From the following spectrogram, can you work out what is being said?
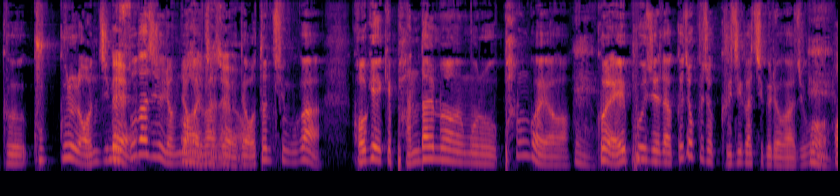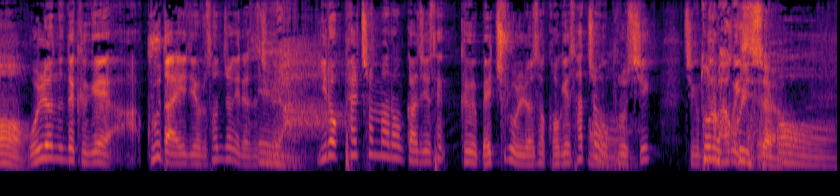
그 국을 얹으면 네. 쏟아질 염려가 어, 있잖아요. 맞아요. 근데 어떤 친구가 거기에 이렇게 반달 모양으로 판 거예요. 네. 그걸 A4지에다 끄적끄적 그지같이 그려가지고 네. 어. 올렸는데 그게 아, good idea로 선정이 돼서 지금 예. 1억 8천만 원까지 생- 그 매출 올려서 거기에 4.5%씩 지금 돈을 받고 받고 있어요.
